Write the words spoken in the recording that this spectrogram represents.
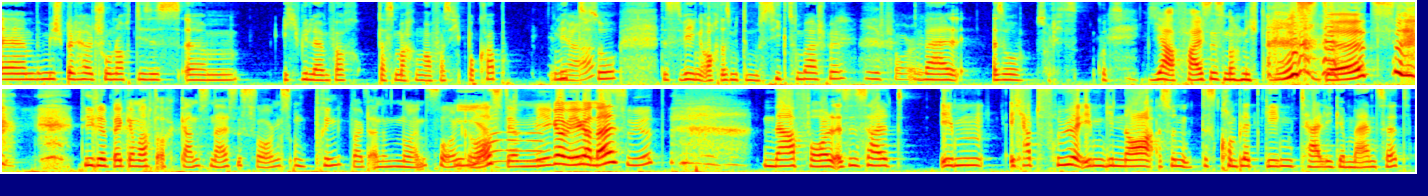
ähm, bei mir spielt halt schon auch dieses, ähm, ich will einfach das machen, auf was ich Bock habe. Mit Ja. so. Deswegen auch das mit der Musik zum Beispiel. Ja. Weil, also, soll ich das kurz. Ja, falls ihr es noch nicht wusstet, die Rebecca macht auch ganz nice Songs und bringt bald einen neuen Song Ja. raus, der mega, mega nice wird. Na, voll. Es ist halt eben, ich hatte früher eben genau so das komplett gegenteilige Mindset,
